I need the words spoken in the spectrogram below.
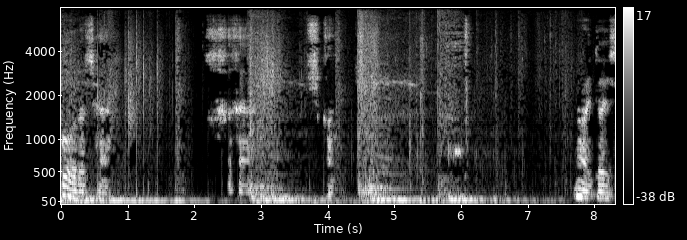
Kurczę. Hehe. Szkoda. No i to jest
